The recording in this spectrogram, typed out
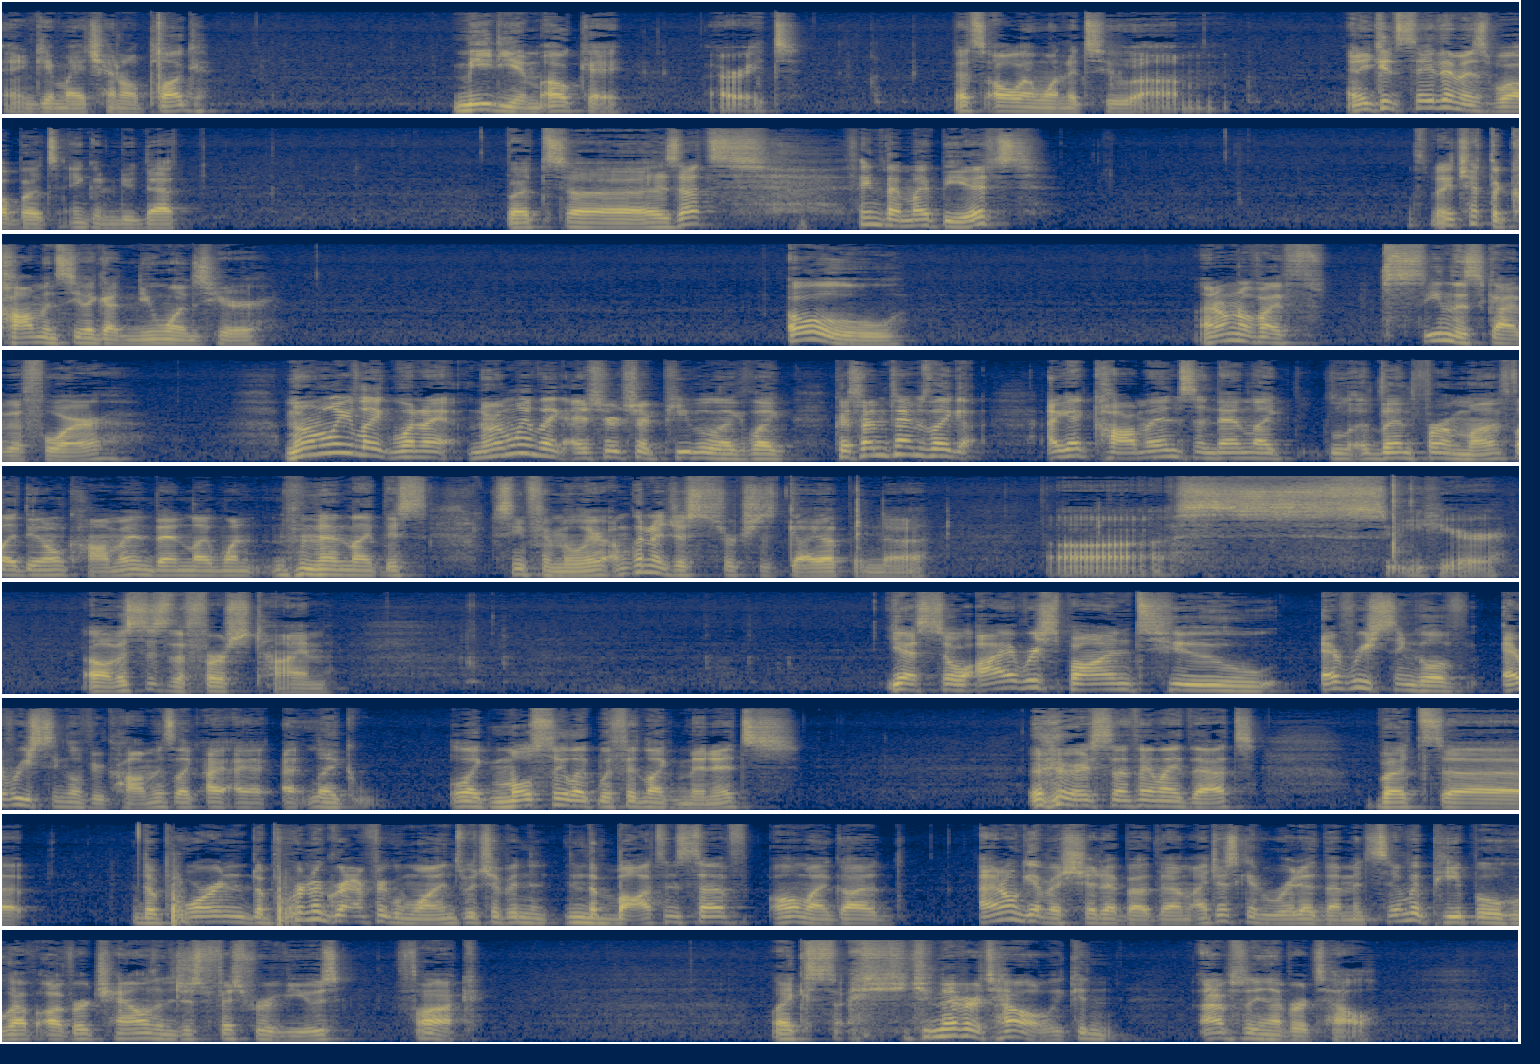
And give my channel a plug. Medium. Okay. All right. That's all I wanted to. Um, and you can say them as well, but ain't gonna do that. But uh, is that I think that might be it. Let me check the comments, see if I got new ones here. Oh. I don't know if I've seen this guy before. Normally, like, when I, normally, like, I search up people, like, like, because sometimes, like, I get comments, and then, like, then for a month, like, they don't comment, then, like, when, then, like, this seem familiar. I'm gonna just search this guy up and, uh, uh, see here. Oh, this is the first time. Yes, so I respond to every single of every single of your comments. Like I, I, I like like mostly like within like minutes or something like that. But uh, the porn the pornographic ones, which have been in the bots and stuff, oh my god. I don't give a shit about them. I just get rid of them. And same with people who have other channels and just fish reviews. Fuck. Like you can never tell. You can absolutely never tell.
